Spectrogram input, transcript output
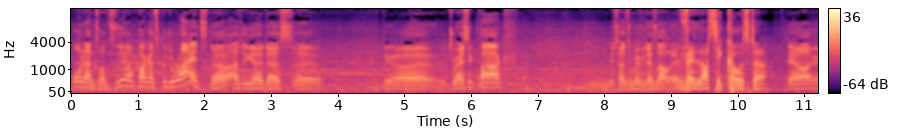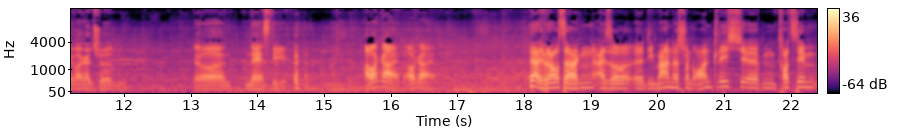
und ansonsten sind ja auch ein paar ganz gute Rides, ne? Also hier das äh, der Jurassic Park. Ich weiß nicht mehr, wie der Saurier hieß. Velocicoaster. Der war auf jeden Fall ganz schön. Der war nasty. aber geil, aber geil. Ja, ich würde auch sagen, also äh, die machen das schon ordentlich. Ähm, trotzdem,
